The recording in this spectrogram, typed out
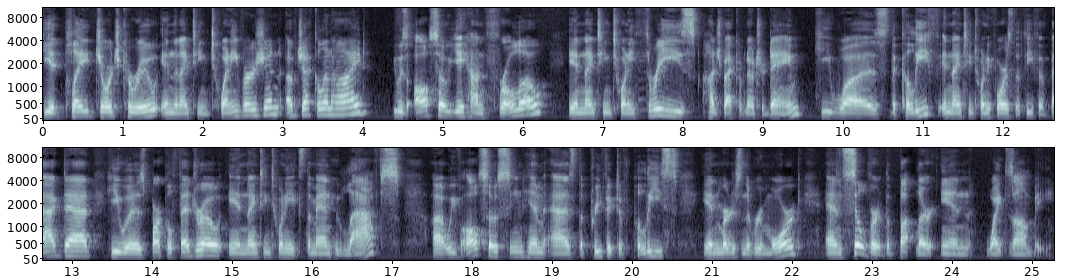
He had played George Carew in the 1920 version of Jekyll and Hyde. He was also Jehan Frollo in 1923's Hunchback of Notre Dame. He was the Caliph in 1924's The Thief of Baghdad. He was Barkilphedro in 1928's The Man Who Laughs. Uh, we've also seen him as the prefect of police in Murders in the Rue Morgue, and Silver, the butler, in White Zombie.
